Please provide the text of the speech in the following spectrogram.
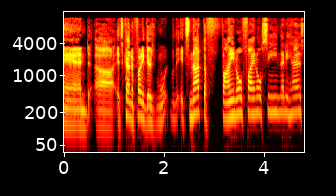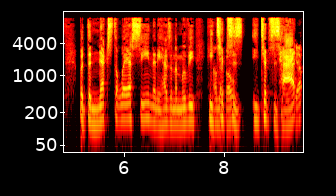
And uh, it's kind of funny. There's it's not the final final scene that he has, but the next to last scene that he has in the movie, he On tips his he tips his hat. Yep.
